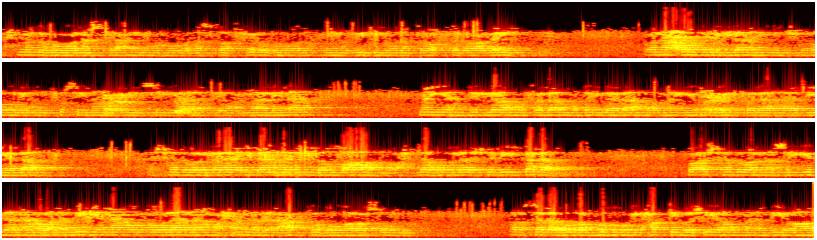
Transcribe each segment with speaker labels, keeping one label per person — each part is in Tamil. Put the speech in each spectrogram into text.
Speaker 1: نحمده ونستعينه ونستغفره ونؤمن به ونتوكل عليه. ونعوذ بالله من شرور أنفسنا ومن سيئات أعمالنا. من يهد الله فلا مضل له ومن يضلل فلا هادي له. أشهد أن لا إله إلا الله وحده لا شريك له. وأشهد أن سيدنا ونبينا ومولانا محمدا عبده ورسوله. أرسله ربه بالحق بشيرا ونذيرا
